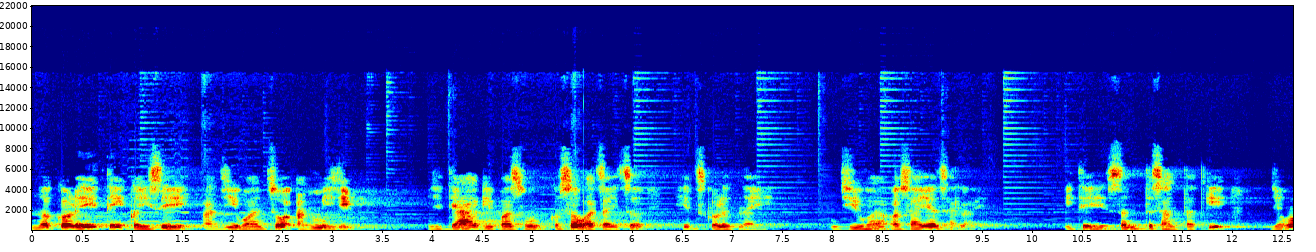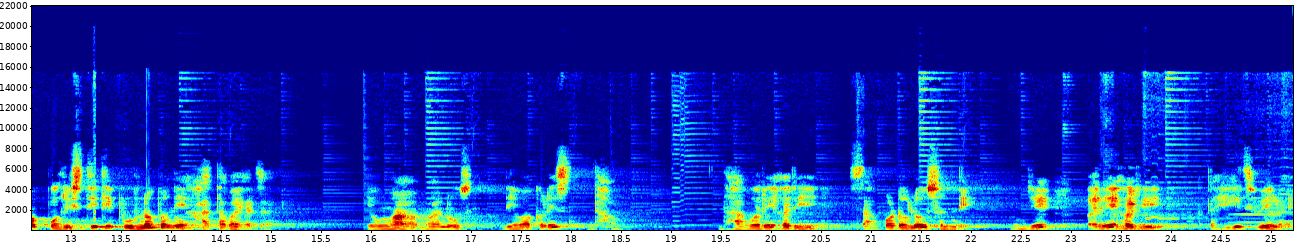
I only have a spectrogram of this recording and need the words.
न कळे ते कैसे आजी वांचो आम्ही जीव. म्हणजे त्या आगीपासून कसं वाचायचं हेच कळत नाही. जीव हा असहाय्य झाला आहे इथे संत सांगतात की जेव्हा परिस्थिती पूर्णपणे हाताबाहेर जाते तेव्हा माणूस देवाकडेच धाव धावरे हरी सापडलो संधी. म्हणजे अरे हरी आता हीच वेळ आहे.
